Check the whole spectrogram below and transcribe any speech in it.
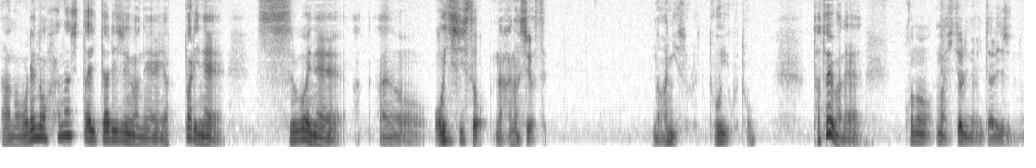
あの俺の話したイタリア人はねやっぱりねすごいねあの美味しそうな話をする。何それ？どういうこと？例えばねこの、まあ、一人のイタリア人の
